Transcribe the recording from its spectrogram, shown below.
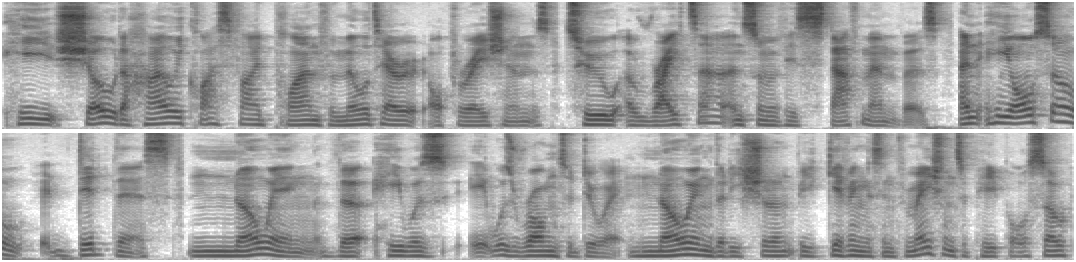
he showed a highly classified plan for military operations to a writer and some some of his staff members. And he also did this knowing that he was it was wrong to do it, knowing that he shouldn't be giving this information to people. So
